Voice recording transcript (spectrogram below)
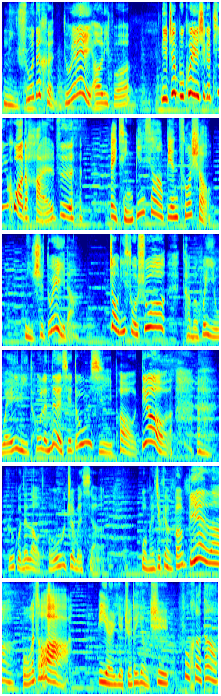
你说的很对，奥利弗，你真不愧是个听话的孩子。费琴边笑边搓手。你是对的，照你所说，他们会以为你偷了那些东西跑掉了。唉，如果那老头这么想，我们就更方便了。不错，比尔也觉得有趣，附和道。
